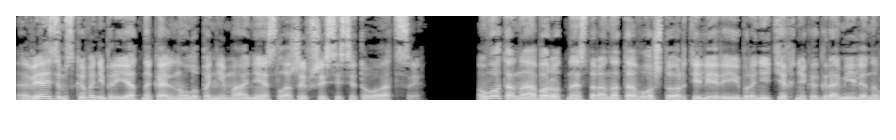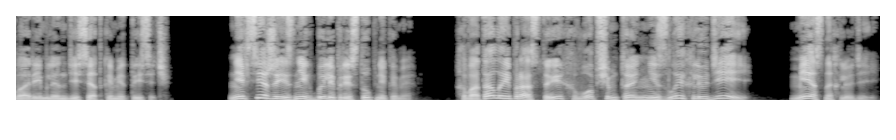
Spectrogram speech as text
Вяземского неприятно кольнуло понимание сложившейся ситуации. Вот она, оборотная сторона того, что артиллерия и бронетехника громили новоримлян десятками тысяч. Не все же из них были преступниками. Хватало и простых, в общем-то, не злых людей, местных людей.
